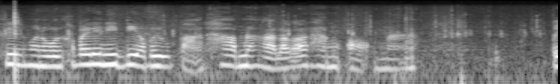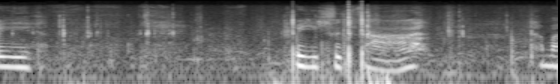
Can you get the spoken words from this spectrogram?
คือมันวนเข้าไปได้นิดเดียวไปดูปากถ้ำนะคะ แล้วก็ทางออกมา ไปไปศึกษาธรรม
